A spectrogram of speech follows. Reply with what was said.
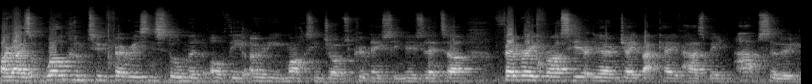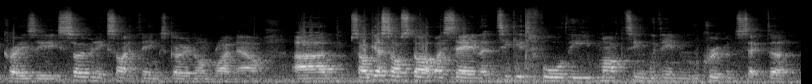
Hi guys, welcome to February's instalment of the Only Marketing Jobs Recruitment Agency newsletter. February for us here at the OMJ Batcave has been absolutely crazy. So many exciting things going on right now. Um, so I guess I'll start by saying that tickets for the Marketing Within Recruitment Sector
